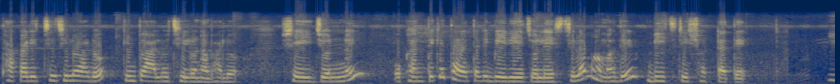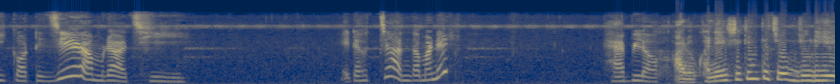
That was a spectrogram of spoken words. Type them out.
থাকার ইচ্ছে ছিল আরও কিন্তু আলো ছিল না ভালো। সেই জন্যই ওখান থেকে তাড়াতাড়ি বেরিয়ে চলে এসেছিলাম আমাদের বিচ রিসর্টটাতে এই কটেজে আমরা আছি। এটা হচ্ছে আন্দামানের হ্যাবলক আর ওখানে এসে কিন্তু চোখ জুড়িয়ে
